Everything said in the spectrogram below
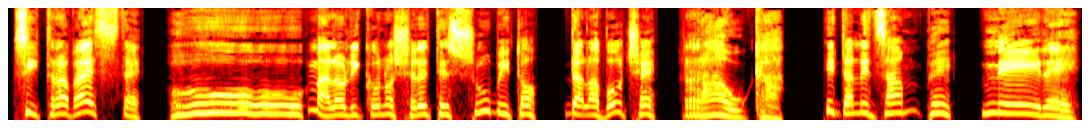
si traveste. Oh, ma lo riconoscerete subito dalla voce rauca e dalle zampe nere.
